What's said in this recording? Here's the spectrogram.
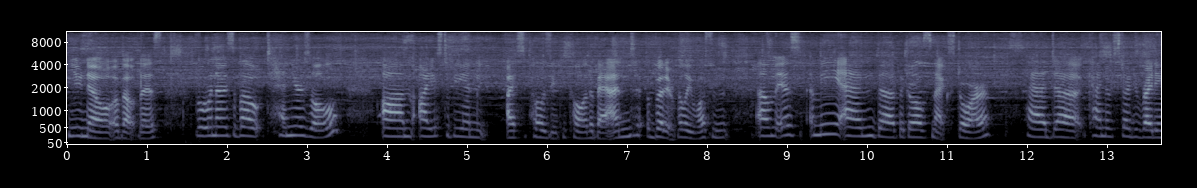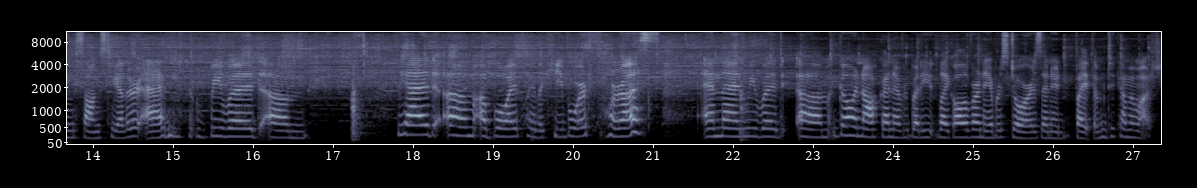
you know about this, but when I was about 10 years old, um, I used to be in, I suppose you could call it a band, but it really wasn't. Um, it was me and uh, the girls next door had uh, kind of started writing songs together, and we would, um, we had um, a boy play the keyboard for us, and then we would um, go and knock on everybody, like all of our neighbors' doors, and invite them to come and watch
